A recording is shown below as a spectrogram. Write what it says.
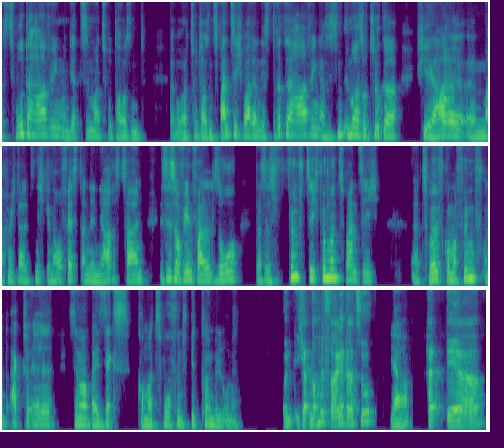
das zweite Halving und jetzt sind wir 2000 äh, oder 2020 war dann das dritte Halving. Also es sind immer so circa vier Jahre. Äh, Mache mich da jetzt nicht genau fest an den Jahreszahlen. Es ist auf jeden Fall so, dass es 50, 25, äh, 12,5 und aktuell sind wir bei 6,25 Bitcoin Belohnung. Und ich habe noch eine Frage dazu. Ja. Hat der,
